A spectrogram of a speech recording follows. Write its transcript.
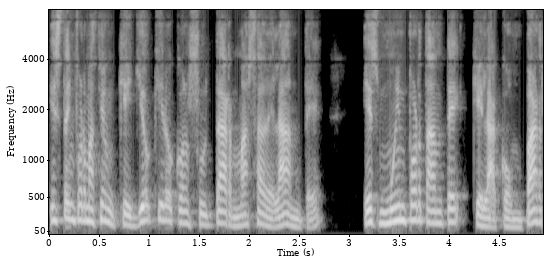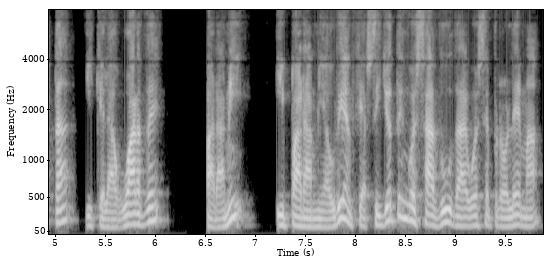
Esta información que yo quiero consultar más adelante, es muy importante que la comparta y que la guarde para mí y para mi audiencia. Si yo tengo esa duda o ese problema,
